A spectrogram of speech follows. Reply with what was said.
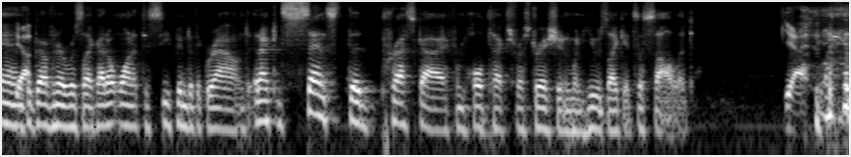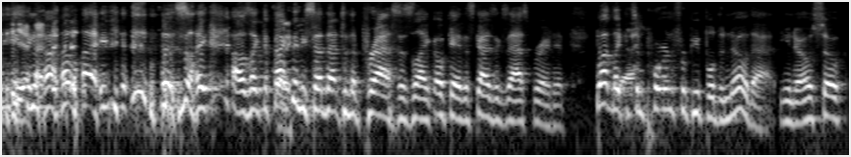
And yeah. the governor was like, I don't want it to seep into the ground. And I could sense the press guy from Holtec's frustration when he was like, it's a solid. Yeah. yeah. know, like it's like I was like the fact like, that he said that to the press is like okay this guy's exasperated but like yeah. it's important for people to know that you know so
